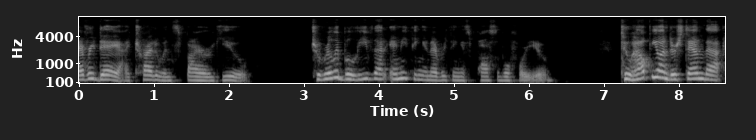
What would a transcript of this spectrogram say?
Every day I try to inspire you to really believe that anything and everything is possible for you. To help you understand that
